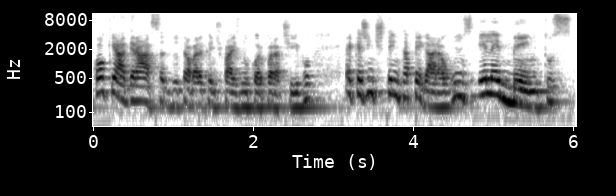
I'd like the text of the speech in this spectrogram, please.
Qual que é a graça do trabalho que a gente faz no corporativo? É que a gente tenta pegar alguns elementos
